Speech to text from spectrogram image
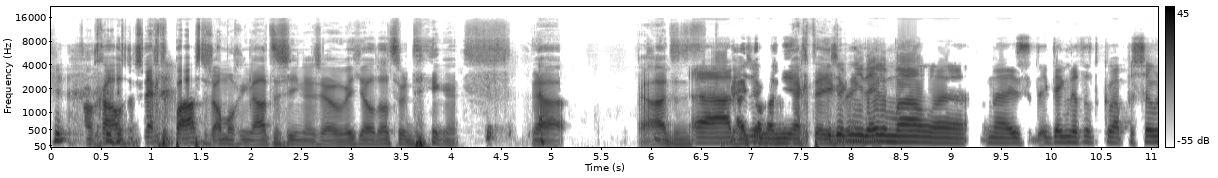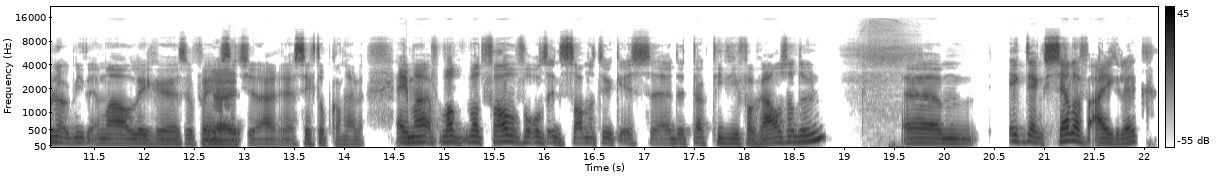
Van Gaal zijn slechte passes allemaal ging laten zien en zo. Weet je wel, dat soort dingen. Ja, ja, Ja, dat is ook- daar niet echt tegen. is ook niet helemaal. eh, nee, is- ik denk dat het qua personen ook niet helemaal liggen. Zover is Nee. dat je daar eh, zicht op kan hebben. Hey, maar wat, wat vooral voor ons interessant natuurlijk is eh, de tactiek die Van Gaal zal doen. Ehm, ik denk zelf eigenlijk.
